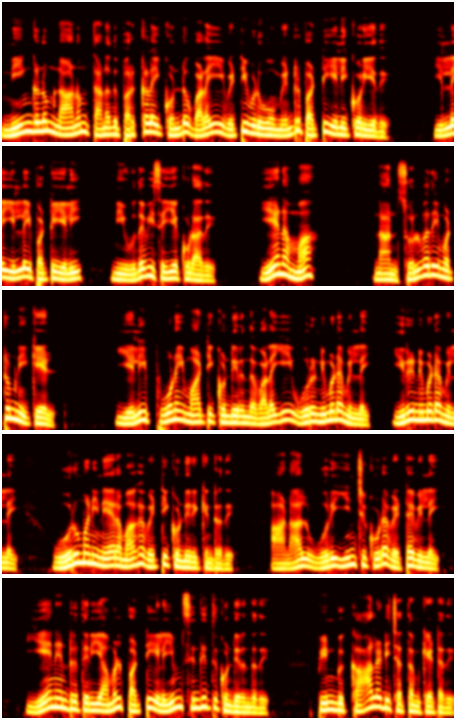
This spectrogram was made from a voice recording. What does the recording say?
நீங்களும் நானும் தனது பற்களைக் கொண்டு வலையை வெட்டிவிடுவோம் என்று பட்டு எலி கூறியது. இல்லை இல்லை பட்டு எலி நீ உதவி செய்யக்கூடாது. ஏனம்மா நான் சொல்வதை மட்டும் நீ கேள். எலி பூனை மாட்டிக்கொண்டிருந்த வலையை ஒரு நிமிடமில்லை இரு நிமிடமில்லை ஒரு மணி நேரமாக வெட்டி கொண்டிருக்கின்றது. ஆனால் ஒரு இன்ச்சு கூட வெட்டவில்லை. ஏனென்று தெரியாமல் பட்டியலையும் சிந்தித்துக் கொண்டிருந்தது. பின்பு காலடி சத்தம் கேட்டது.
